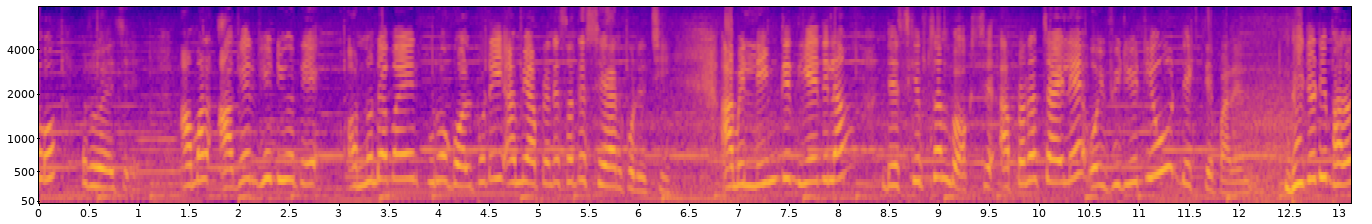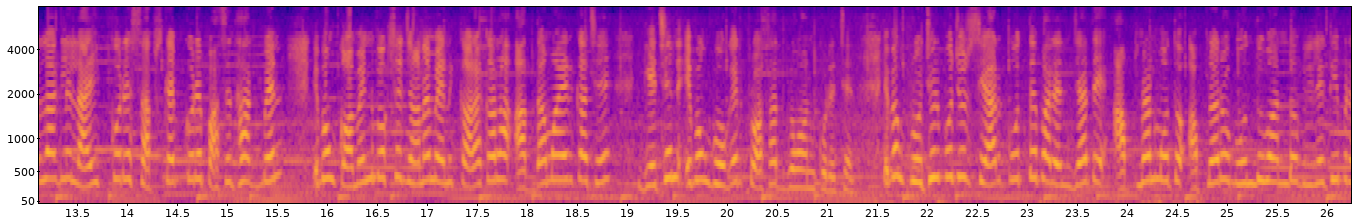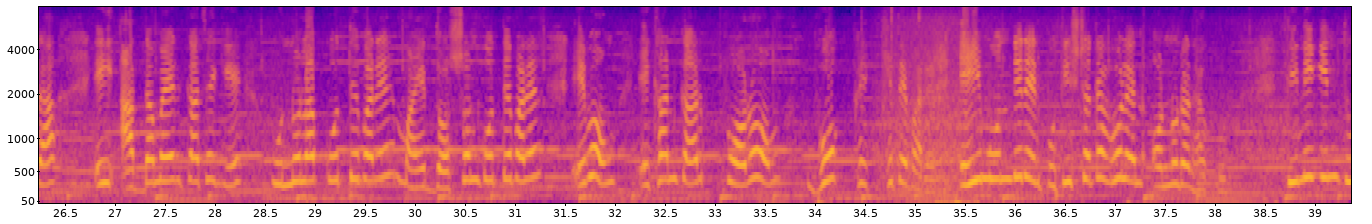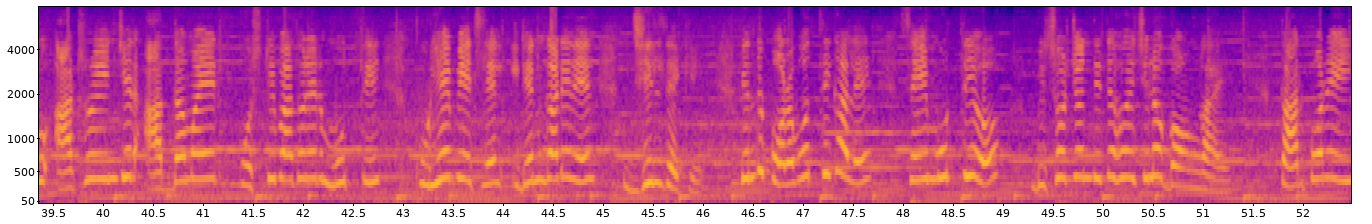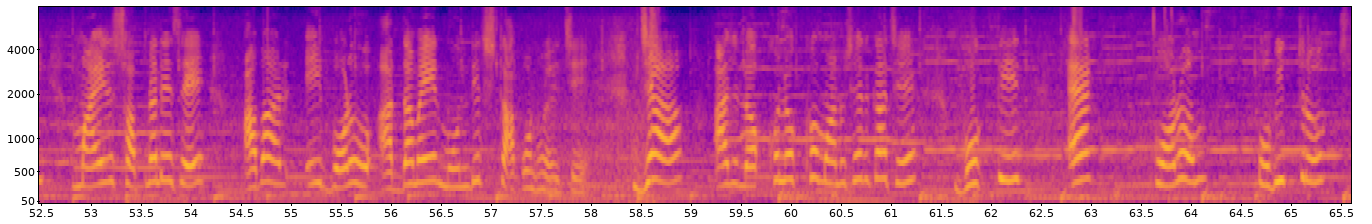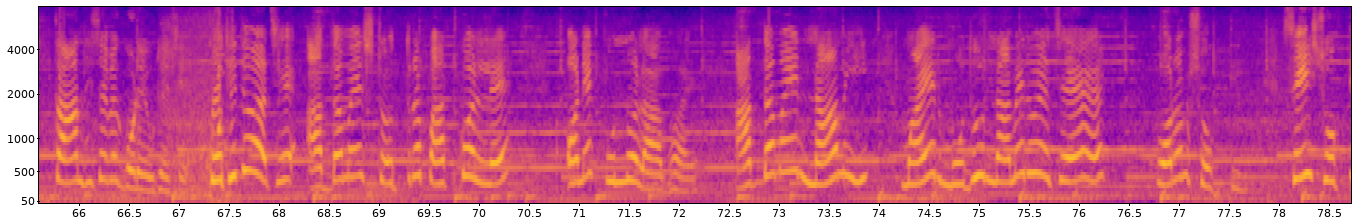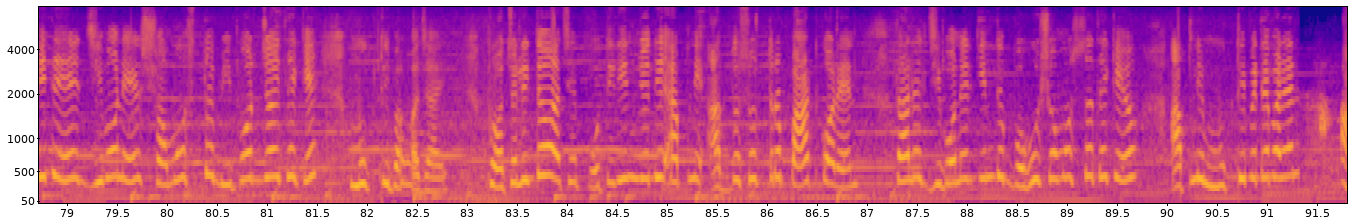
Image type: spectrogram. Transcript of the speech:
রয়েছে। আমার আগের ভিডিওতে অন্নদাবাইয়ের পুরো গল্পটাই আমি আপনাদের সাথে শেয়ার করেছি। আমি লিঙ্কটি দিয়ে দিলাম ডেসক্রিপশন বক্সে আপনারা চাইলে ওই ভিডিওটিও দেখতে পারেন। ভিডিওটি ভালো লাগলে লাইক করে সাবস্ক্রাইব করে পাশে থাকবেন এবং কমেন্ট বক্সে জানাবেন কারা কারা আদ্যা মায়ের কাছে গেছেন এবং ভোগের প্রসাদ গ্রহণ করেছেন। এবং প্রচুর প্রচুর শেয়ার করতে পারেন যাতে আপনার মতো আপনারও বন্ধুবান্ধব রিলেটিভরা এই আদ্যা মায়ের কাছে গিয়ে পুণ্য লাভ করতে পারে, মায়ের দর্শন করতে পারেন এবং এখানকার পরম ভোগ খেতে পারেন। এই মন্দিরের প্রতিষ্ঠাতা হলেন অন্নদা ঠাকুর। তিনি কিন্তু আঠেরো ইঞ্চের আদ্যা মায়ের কোষ্ঠী পাথরের মূর্তি কুড়িয়ে পেয়েছিলেন ইডেন গার্ডেনের ঝিল থেকে। কিন্তু পরবর্তীকালে সেই মূর্তিও বিসর্জন দিতে হয়েছিল গঙ্গায়। তারপরেই মায়ের স্বপ্নাদেশে আবার এই বড় আদ্যা মায়ের মন্দির স্থাপন হয়েছে। যা আজ লক্ষ লক্ষ মানুষের কাছে ভক্তির এক পরম পবিত্র স্থান হিসেবে গড়ে উঠেছে। কথিত আছে, আদ্যামায়ের স্তোত্র পাঠ করলে অনেক পুণ্য লাভ হয়। আদ্যামায়ের নামই মায়ের মধুর নামে রয়েছে এক পরম শক্তি। সেই শক্তিতে জীবনের সমস্ত বিপর্যয় থেকে মুক্তি পাওয়া যায়। প্রচলিত আছে। প্রতিদিন যদি আপনি আদ্যসূত্র পাঠ করেন, তাহলে জীবনের কিন্তু বহু সমস্যা থেকেও আপনি মুক্তি পেতে পারেন।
